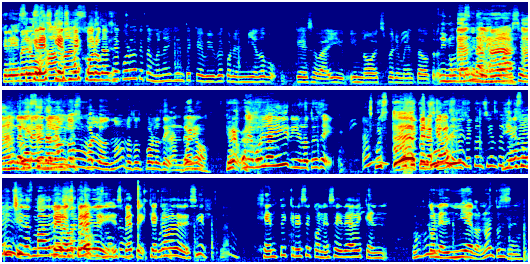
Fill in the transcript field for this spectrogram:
Crees, Pero ¿Crees que es mejor o ¿Estás de acuerdo que también hay gente que vive con el miedo que se va a ir y no experimenta otras Y nunca cosas? se Ándale. No hace ándale, O sea, están ándale, los ándale. dos polos, ¿no? Los dos polos de Ándale. Bueno, me, creo- me voy a ir y el otro es de ah, pues qué, Ah, pero acabas de- no soy consciente Y eres un pinche desmadre. Pero no espérate, espérate, ¿qué acaba de decir? Claro. Gente crece con esa idea de que con el miedo, ¿no? Entonces, Sí.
